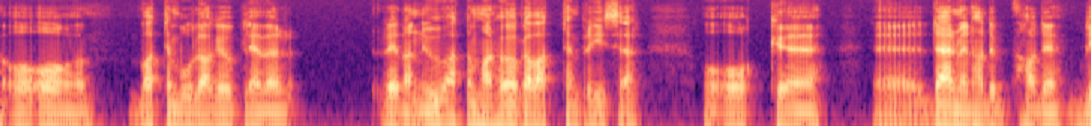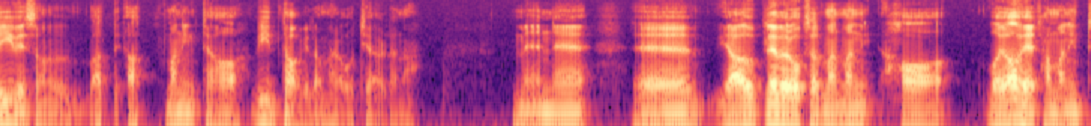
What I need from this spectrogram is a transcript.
och, och vattenbolaget upplever redan nu att de har höga vattenpriser. Och, och eh, eh, därmed hade, hade blivit så att, att man inte har vidtagit de här åtgärderna. Men eh, eh, jag upplever också att man, man har, vad jag vet har man inte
